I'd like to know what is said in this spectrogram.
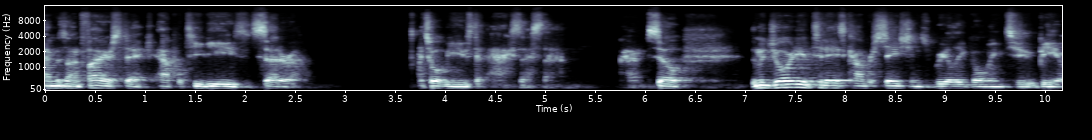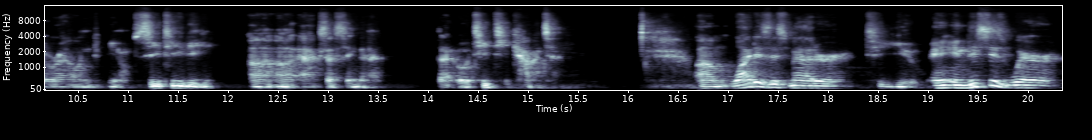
Amazon Fire Stick, Apple TVs, etc. That's what we use to access that. Okay. So the majority of today's conversation is really going to be around you know CTV uh, uh, accessing that that OTT content. Um, why does this matter to you? And, and, this is where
